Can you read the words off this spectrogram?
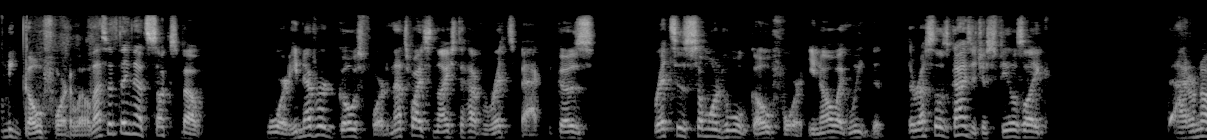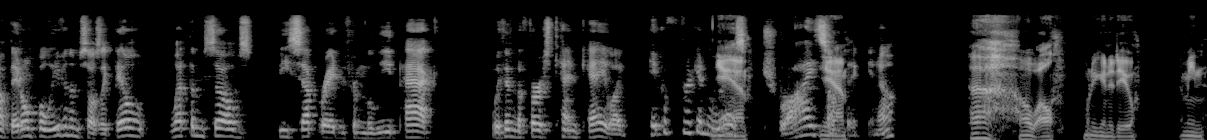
let me go for it a little. That's the thing that sucks about Ward. He never goes for it, and that's why it's nice to have Ritz back because Ritz is someone who will go for it. You know, like we the, the rest of those guys, it just feels like I don't know. They don't believe in themselves. Like they'll let themselves be separated from the lead pack within the first 10k. Like take a freaking yeah. risk. Try something. Yeah. You know. Uh, oh well. What are you gonna do? I mean,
